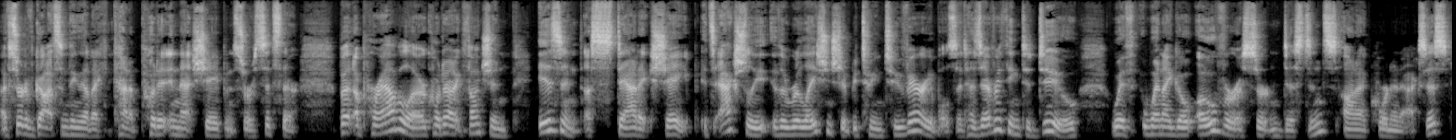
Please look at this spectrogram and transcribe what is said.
I've sort of got something that I can kind of put it in that shape and sort of sits there. But a parabola or quadratic function isn't a static shape. It's actually the relationship between two variables. It has everything to do with when I go over a certain distance on a coordinate axis.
